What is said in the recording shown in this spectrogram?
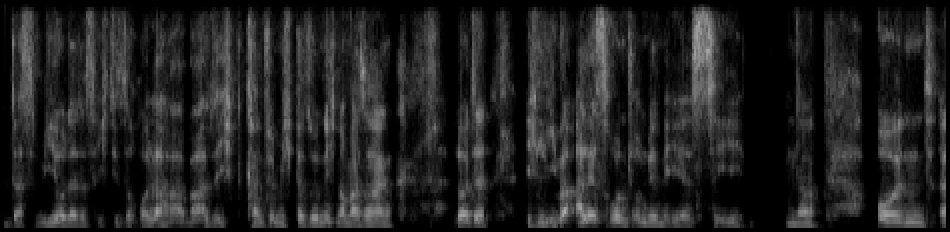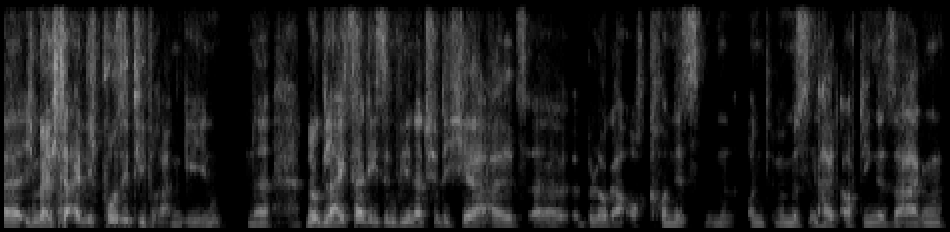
dass wir oder dass ich diese Rolle habe. Also ich kann für mich persönlich nochmal sagen, Leute, ich liebe alles rund um den ESC. Ne? Und äh, ich möchte eigentlich positiv rangehen. Ne? Nur gleichzeitig sind wir natürlich hier als äh, Blogger auch Chronisten und wir müssen halt auch Dinge sagen,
